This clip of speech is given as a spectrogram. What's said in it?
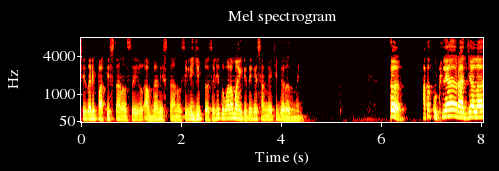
शेजारी पाकिस्तान असेल अफगाणिस्तान असेल इजिप्त असेल हे तुम्हाला माहिती आहे ते काही सांगायची गरज नाही. तर आता कुठल्या राज्याला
